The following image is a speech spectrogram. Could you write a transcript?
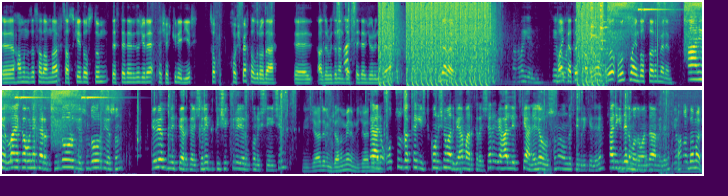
e, hamınıza salamlar. Sasuke dostum desteğlerinize göre teşekkür edir. Çok hoşbəxt olur o da e, Azerbaycan'dan Ay. destekler görünce. Güzel abi. Araba geldi. Eyvallah Like atıp abone olmayı unutmayın dostlarım benim. Aynen öyle. like abone kardeşim. Doğru diyorsun doğru diyorsun. Görüyorsunuz Epi arkadaşlar. Epi teşekkür ederim konuştuğun için. Rica ederim canım benim rica ederim. Yani 30 dakika geçti konuşamadı bir ama arkadaşlar. Ve hallettik yani helal olsun. Onu da tebrik ederim. Hadi gidelim o zaman devam edelim. Aa adam var.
